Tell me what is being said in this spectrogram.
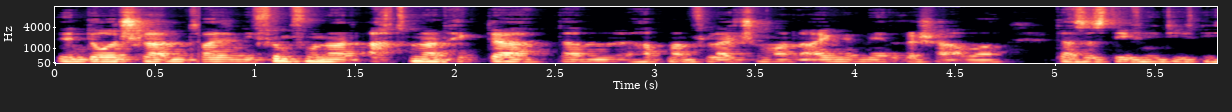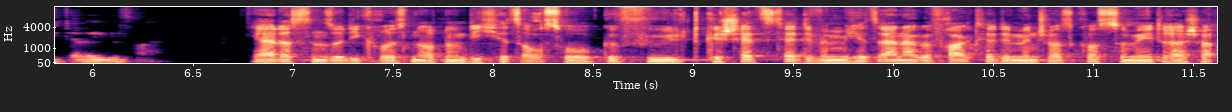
in Deutschland, weiß ich nicht, 500, 800 Hektar, dann hat man vielleicht schon mal einen eigenen Mähdrescher, aber das ist definitiv nicht der Regelfall. Ja, das sind so die Größenordnungen, die ich jetzt auch so gefühlt geschätzt hätte. Wenn mich jetzt einer gefragt hätte, Mensch, was kostet ein Mähdrescher?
